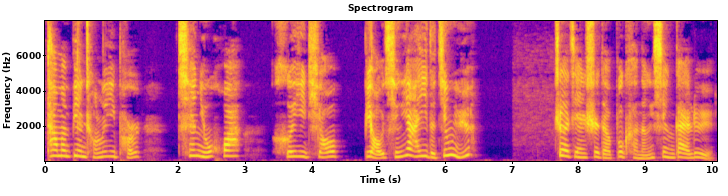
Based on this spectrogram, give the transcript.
它们变成了一盆牵牛花和一条表情讶异的鲸鱼。这件事的不可能性概率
